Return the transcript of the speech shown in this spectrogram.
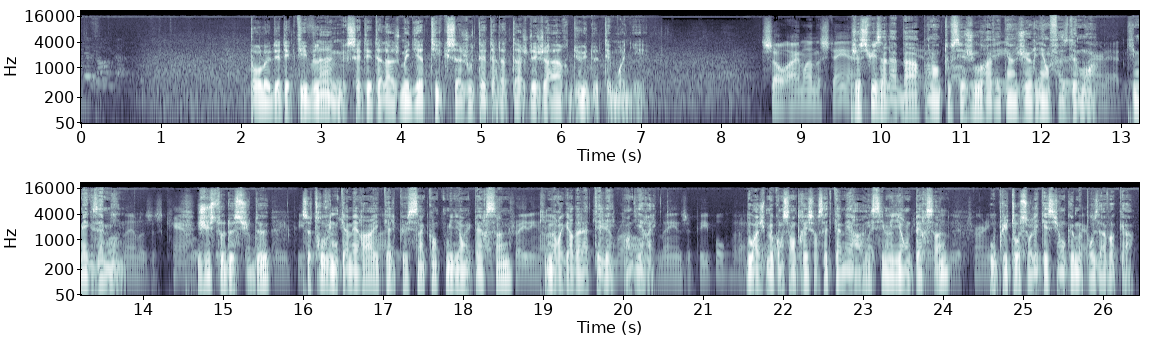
Pour le détective Lang, cet étalage médiatique s'ajoutait à la tâche déjà ardue de témoigner. Je suis à la barre pendant tous ces jours avec un jury en face de moi qui m'examine. Juste au-dessus d'eux se trouve une caméra et quelques 50 millions de personnes qui me regardent à la télé, en direct. Dois-je me concentrer sur cette caméra et ces millions de personnes, ou plutôt sur les questions que me pose l'avocat?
